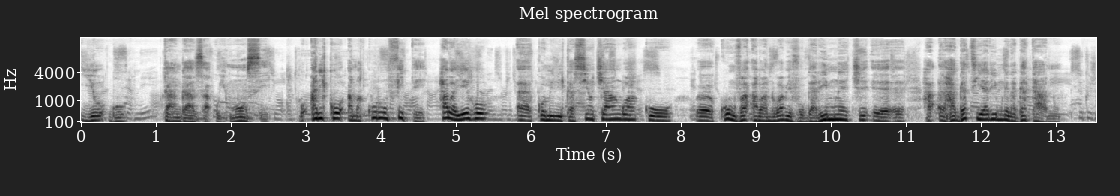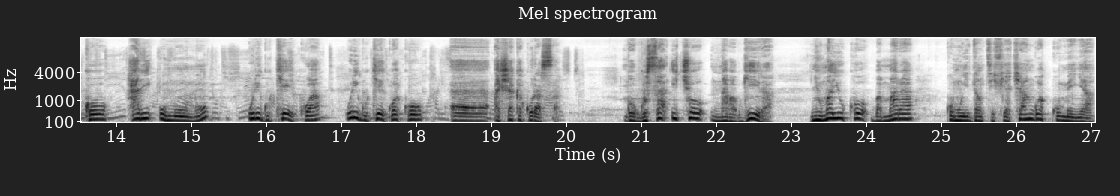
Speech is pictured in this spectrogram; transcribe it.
yo gutangaza uyu munsi. Ariko amakuru mfite habayeho kominikasiyo cyangwa ku eh, kumva abantu babivuga rimwe eh, eh, ha- hagati ya rimwe na gatanu ko hari umuntu uri gukekwa uri gukekwa ko eh, ashaka kurasa. Ngo gusa icyo nababwira nyuma y'uko bamara kumuidentifiya cyangwa kumenya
